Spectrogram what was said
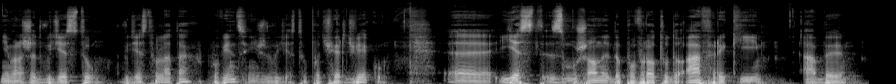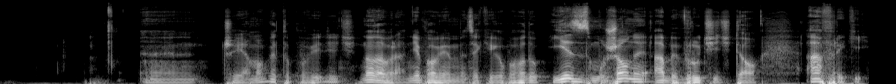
niemalże 20, 20 latach, po więcej niż 20, po ćwierć wieku. Jest zmuszony do powrotu do Afryki, aby. Czy ja mogę to powiedzieć? No dobra, nie powiem z jakiego powodu. Jest zmuszony, aby wrócić do Afryki.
